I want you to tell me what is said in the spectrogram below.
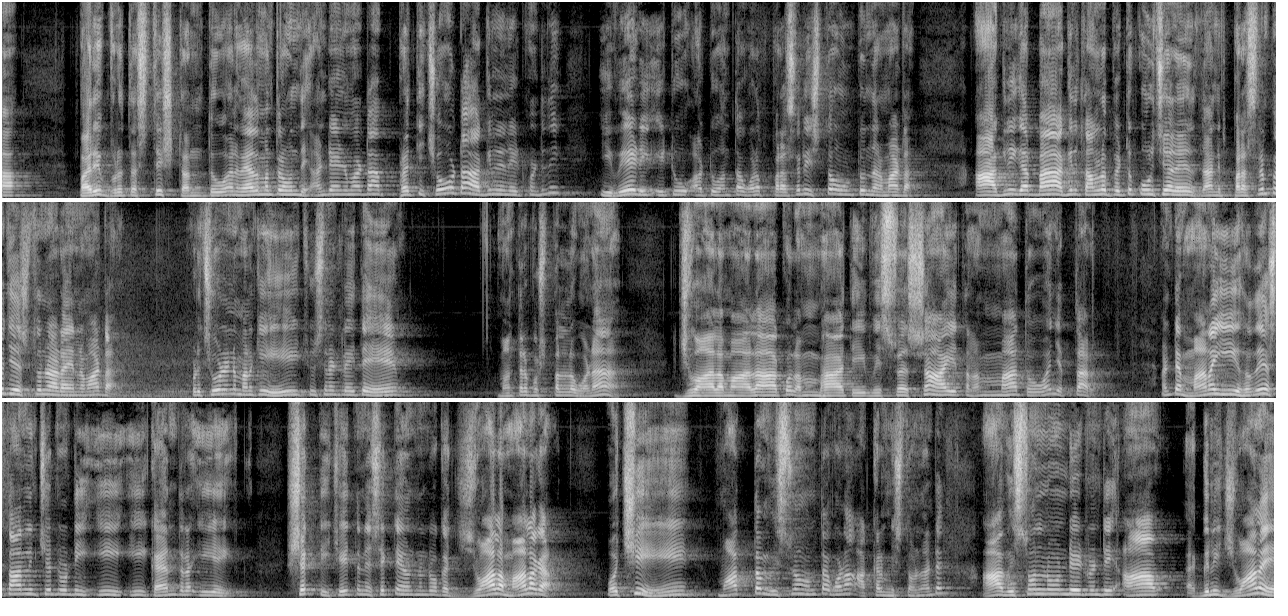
పరివృతస్థిష్టంతు అని వేదమంత్రం ఉంది. అంటే అనమాట ప్రతి చోట అగ్ని అనేటువంటిది ఈ వేడి ఇటు అటు అంతా కూడా ప్రసరిస్తూ ఉంటుందన్నమాట. ఆ అగ్ని గర్భ అగ్ని తనలో పెట్టు కూర్చోలేదు దాన్ని ప్రసరింపజేస్తున్నాడు ఆయన అన్నమాట ఇప్పుడు చూడండి మనకి చూసినట్లయితే మంత్రపుష్పంలో కూడా జ్వాలమాలాకులం భాతి విశ్వశాయితనం మాతో అని చెప్తారు. అంటే మన ఈ హృదయస్థానం ఇచ్చేటువంటి ఈ ఈ కేంద్ర ఈ శక్తి చైతన్య శక్తి ఏమిటంటే ఒక జ్వాలమాలగా వచ్చి మొత్తం విశ్వం అంతా కూడా ఆక్రమిస్తుంది. అంటే ఆ విశ్వంలో ఉండేటువంటి ఆ అగ్ని జ్వాలే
